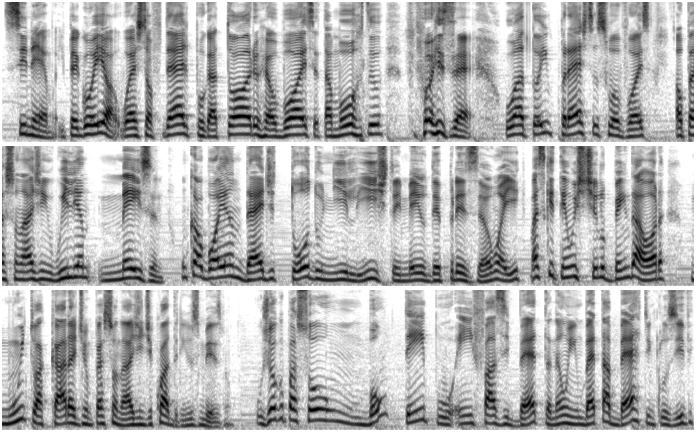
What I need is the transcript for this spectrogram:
cinema. E pegou aí, ó, West of Dead, Purgatório, Hellboy, você tá morto? Pois é, o ator empresta sua voz ao personagem William Mason, um cowboy undead todo nihilista e meio depressão aí, mas que tem um estilo bem da hora, muito a cara de um personagem de quadrinhos mesmo. O jogo passou um bom tempo em fase beta, não, em beta aberto inclusive,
